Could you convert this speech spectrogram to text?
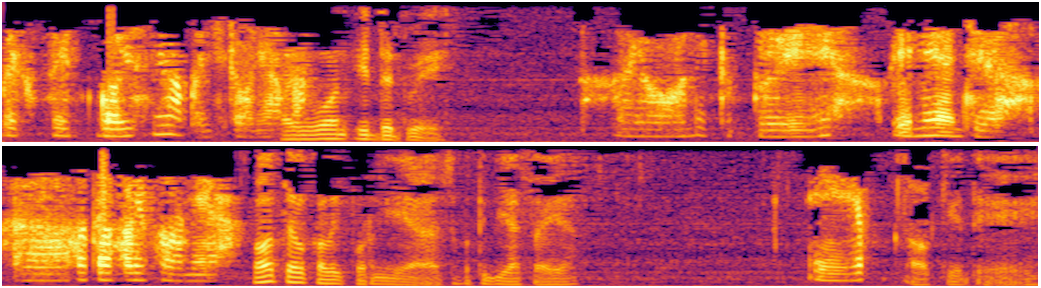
Backstreet Boys-nya apa judulnya, I? Want It That Way. Ayo, itu beli. Ini aja, eh, Hotel California. Hotel California, seperti biasa ya. Iya. Oke deh.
